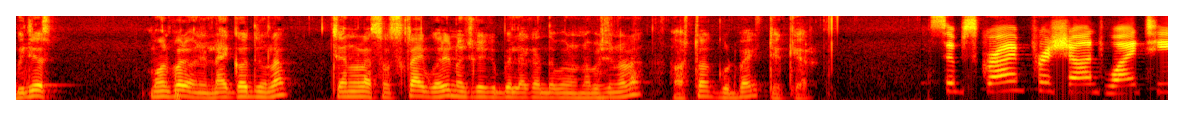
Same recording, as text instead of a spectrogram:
भिडियो मन पऱ्यो भने लाइक गरिदिनु होला। च्यानललाई सब्सक्राइब गरी नजिकैको बेल आइकन दबाउन नबिर्सिनु होला। हस्त good bye take care Subscribe Prashant YT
